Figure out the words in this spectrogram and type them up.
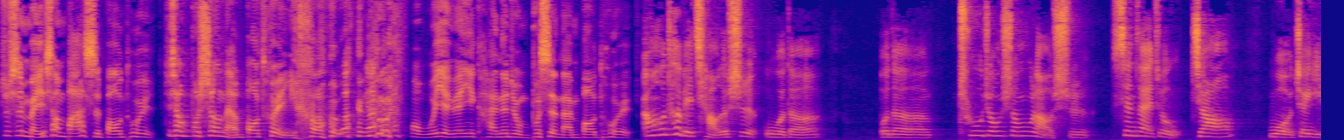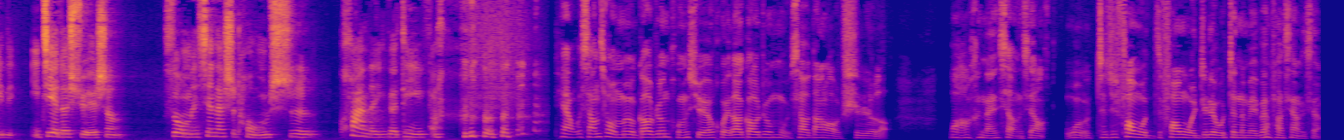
就是没上八十包退，就像不生男包退一样。哦，我也愿意开那种不生男包退。然后特别巧的是，我的我的初中生物老师现在就教我这一一届的学生。所以我们现在是同事，换了一个地方。天，我想起我们有高中同学回到高中母校当老师了，哇，很难想象。我这就放我放我这里，我真的没办法想象。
